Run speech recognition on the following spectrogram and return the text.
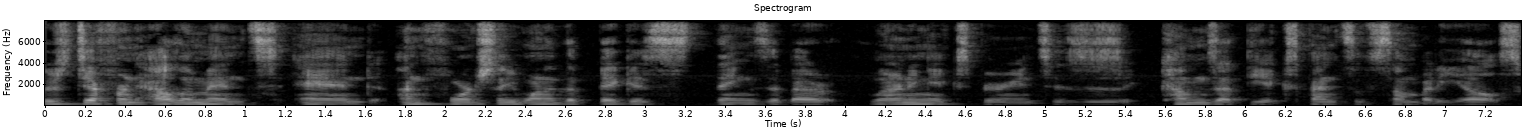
there's different elements and unfortunately one of the biggest things about learning experiences is it comes at the expense of somebody else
